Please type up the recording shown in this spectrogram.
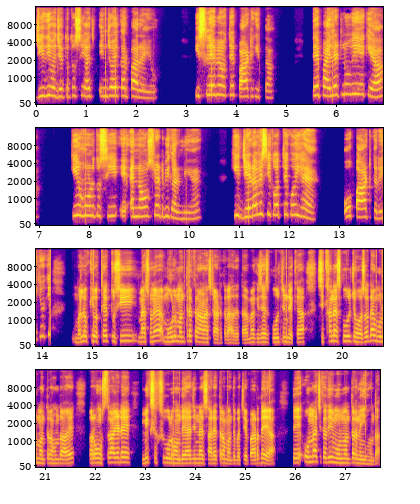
ਜਿਹਦੀ ਵਜ੍ਹਾ ਤੋਂ ਤੁਸੀਂ ਅੱਜ ਇੰਜੋਏ ਕਰ ਪਾ ਰਹੇ ਹੋ। ਇਸ ਲਈ ਮੈਂ ਉੱਥੇ ਪਾਠ ਕੀਤਾ ਤੇ ਪਾਇਲਟ ਨੂੰ ਵੀ ਇਹ ਕਿਹਾ ਕਿ ਹੁਣ ਤੁਸੀਂ ਇਹ ਅਨਾਉਂਸਮੈਂਟ ਵੀ ਕਰਨੀ ਹੈ ਕਿ ਜਿਹੜਾ ਵੀ ਸਿੱਖ ਉੱਥੇ ਕੋਈ ਹੈ, ਉਹ ਪਾਠ ਕਰੇ ਕਿਉਂਕਿ ਮਤਲਬ ਕਿ ਉੱਥੇ ਤੁਸੀਂ, ਮੈਂ ਸੁਣਿਆ ਮੂਲ ਮੰਤਰ ਕਰਾਉਣਾ ਸਟਾਰਟ ਕਰਾ ਦਿੱਤਾ। ਮੈਂ ਕਿਸੇ ਸਕੂਲ 'ਚ ਨਹੀਂ ਦੇਖਿਆ। ਸਿੱਖਾਂ ਦੇ ਸਕੂਲ 'ਚ ਹੋ ਸਕਦਾ ਮੂਲ ਮੰਤਰ ਹੁੰਦਾ ਹੋਵੇ, ਪਰ ਉਸ ਤਰ੍ਹਾਂ ਜਿਹੜੇ ਮਿਕਸ ਸਕੂਲ ਹੁੰਦੇ ਆ ਜਿਨ੍ਹਾਂ ਸਾਰੇ ਧਰਮਾਂ ਦੇ ਬੱਚੇ ਪੜ੍ਹਦੇ ਆ, ਤੇ ਉਹਨਾਂ 'ਚ ਕਦੀ ਮੂਲ ਮੰਤਰ ਨਹੀਂ ਹੁੰਦਾ।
